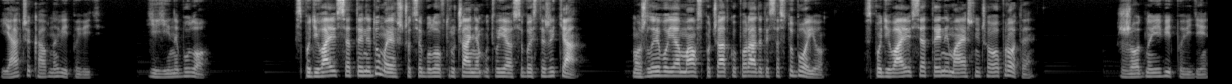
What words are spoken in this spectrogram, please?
Я чекав на відповідь. Її не було. Сподіваюся, ти не думаєш, що це було втручанням у твоє особисте життя. Можливо, я мав спочатку порадитися з тобою. Сподіваюся, ти не маєш нічого проти. Жодної відповіді.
